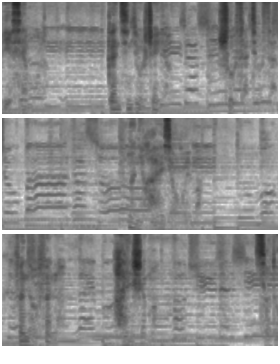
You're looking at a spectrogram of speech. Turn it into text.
别羡慕了，感情就是这样，说散就散。那你还爱小慧吗？分都分了，还什么？小东，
